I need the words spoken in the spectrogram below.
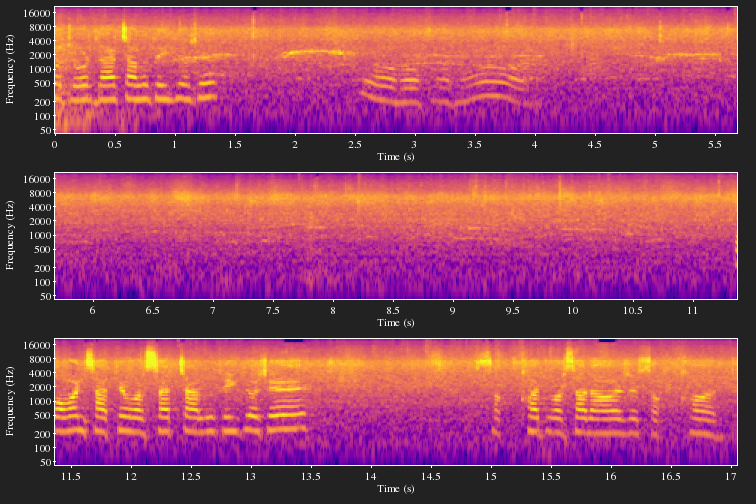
તો જોરદાર ચાલુ થઈ ગયો છે. ઓહો હો. પવન સાથે વરસાદ ચાલુ થઈ ગયો છે. સખત વરસાદ આવે છે સખત.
